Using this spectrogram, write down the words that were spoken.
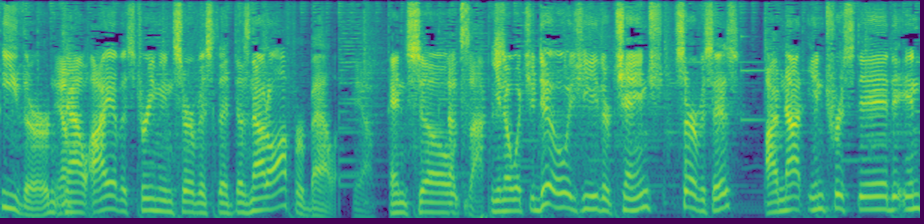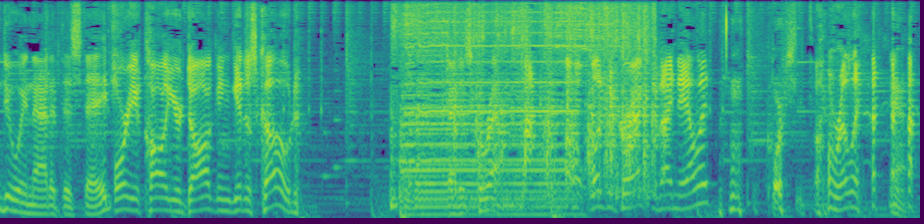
either. Yeah. Now, I have a streaming service that does not offer Bally. Yeah. And so, you know what you do is you either change services. I'm not interested in doing that at this stage. Or you call your dog and get his code. That is correct. Oh, was it correct? Did I nail it? of course you did. Oh, really? Yeah.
